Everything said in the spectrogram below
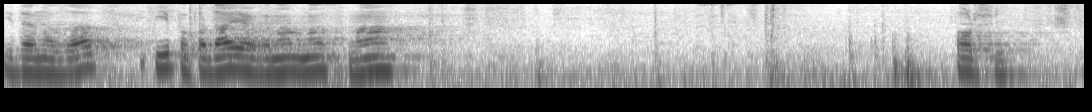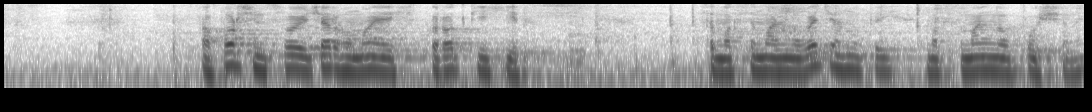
йде назад і попадає вона в нас на поршень. А поршень в свою чергу має короткий хід. Це максимально витягнутий, максимально опущений.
